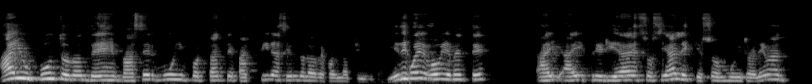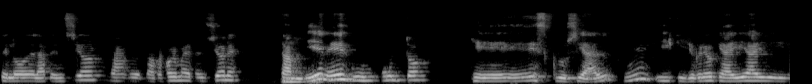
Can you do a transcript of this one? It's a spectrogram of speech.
hay un punto donde va a ser muy importante partir haciendo la reforma tributaria. Y después, obviamente, hay, hay prioridades sociales que son muy relevantes. Lo de la pensión, la, reforma de pensiones, también es un punto que es crucial y que yo creo que ahí hay,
